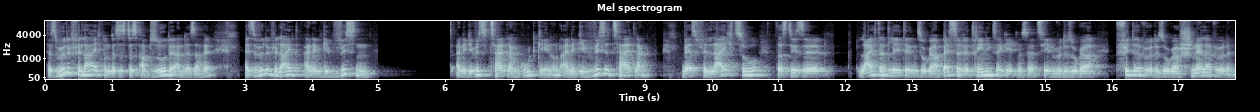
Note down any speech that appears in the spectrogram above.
Das würde vielleicht, und das ist das Absurde an der Sache, es würde vielleicht einen gewissen, eine gewisse Zeit lang gut gehen und eine gewisse Zeit lang wäre es vielleicht so, dass diese Leichtathletin sogar bessere Trainingsergebnisse erzielen würde, sogar fitter würde, sogar schneller würde.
